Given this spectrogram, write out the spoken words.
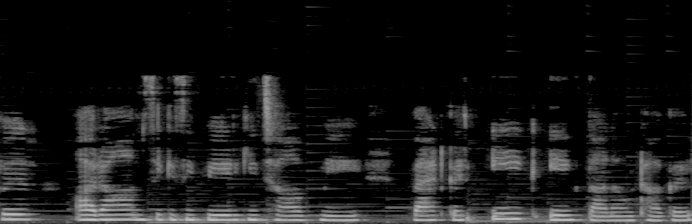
फिर आराम से किसी पेड़ की छाव में बैठकर एक एक दाना उठाकर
